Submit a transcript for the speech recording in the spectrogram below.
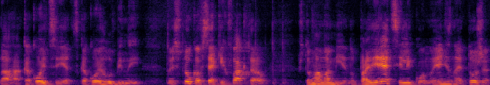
ага, какой цвет, с какой глубины. То есть столько всяких факторов, что мама мия. Ну, проверять силикон, ну, я не знаю, тоже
